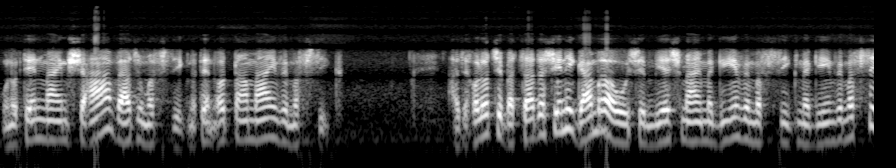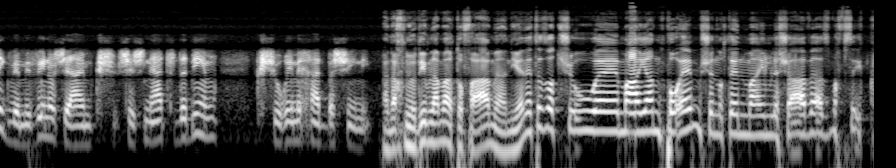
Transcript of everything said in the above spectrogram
הוא נותן מים שעה ואז הוא מפסיק, נותן עוד פעם מים ומפסיק. אז יכול להיות שבצד השני גם ראו שיש מים מגיעים ומפסיק, מגיעים ומפסיק, והם הבינו שהם, ששני הצדדים קשורים אחד בשני. אנחנו יודעים למה התופעה המעניינת הזאת שהוא uh, מעיין פועם שנותן מים לשעה ואז מפסיק.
